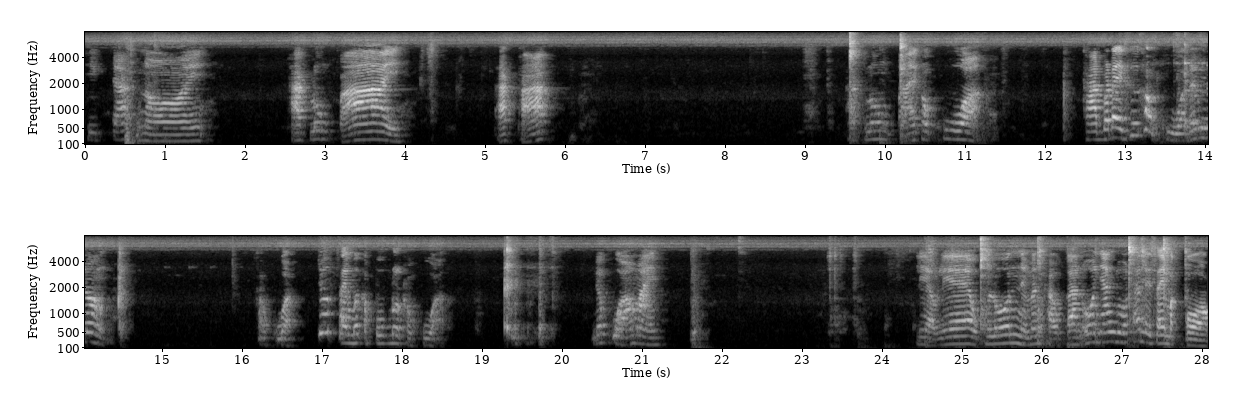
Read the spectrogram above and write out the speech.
พริกจักหน่อย พักลงไป พักพักพัก ลงไปข้าวคั่วขาดบ่ได้คือข้าวขัวเด้อพี่น้องข้าวขัวจุ๊บใส่เมื่อกระปุกโดดข้าวขัวเดี๋ยวขัวเอาใหม่แล้วแล้วพะโล้นเนี่ยมันเข้ากันโอ้ยังอยู่ท่านได้ใส่มะกอก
